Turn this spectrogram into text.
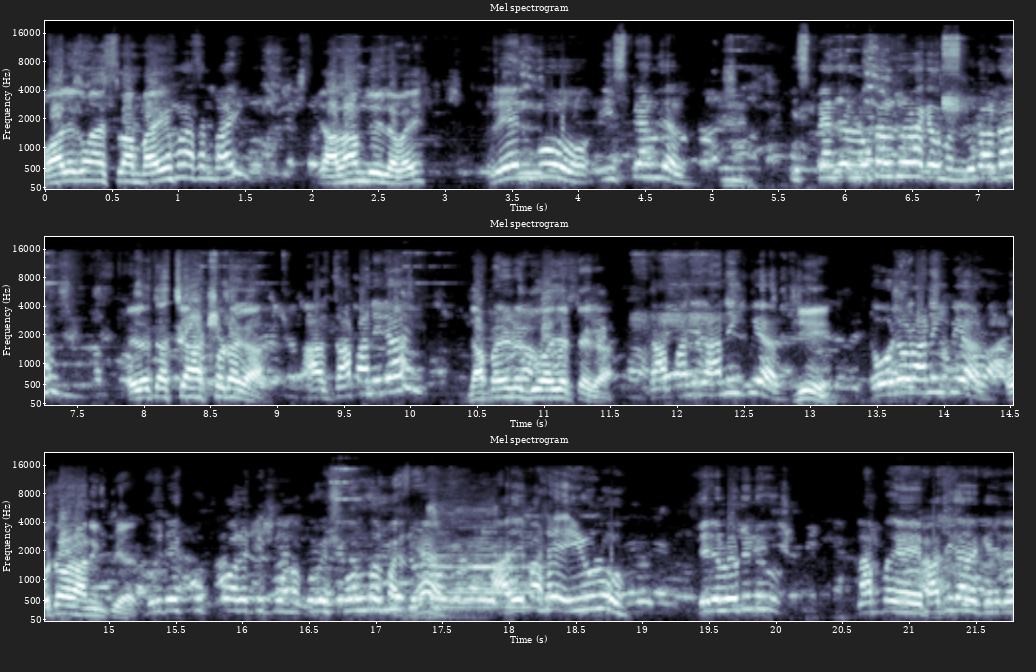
ওয়ালাইকুম আসসালাম ভাই। কেমন আছেন ভাই? আলহামদুলিল্লাহ ভাই। রেনবো স্প্যাঞ্জেল স্প্যাঞ্জেল লোকাল জোড়া কেমন? লোকালটা? এটা চাচ্ছি আটশো টাকা। আর জাপানিরা? জাপানিটা দু হাজার টাকা। জাপানি রানিং পেয়ার জি। ওটাও রানিং পেয়ার ওটাও রানিং পেয়ার দুইটাই খুব খুবই সুন্দর পাখি হ্যাঁ? আর এই পাশে ইউলো যেটা লোডিনু বাজিকারের কি যেটা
